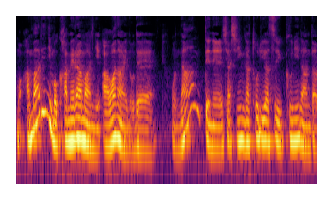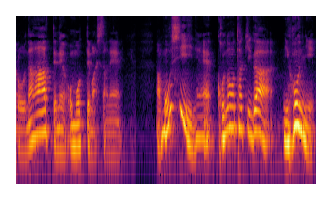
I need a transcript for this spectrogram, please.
もうあまりにもカメラマンに合わないので、もうなんてね、写真が撮りやすい国なんだろうなーってね、思ってましたね。もしね、この滝が日本に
